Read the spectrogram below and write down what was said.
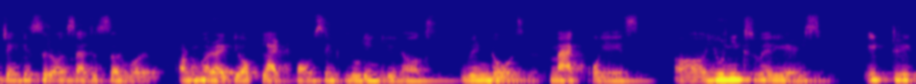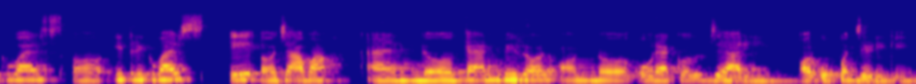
Jenkins runs as a server on a variety of platforms, including Linux, Windows, Mac OS, uh, Unix variants. It requires uh, it requires a, a Java and uh, can be run on the Oracle JRE or OpenJDK.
